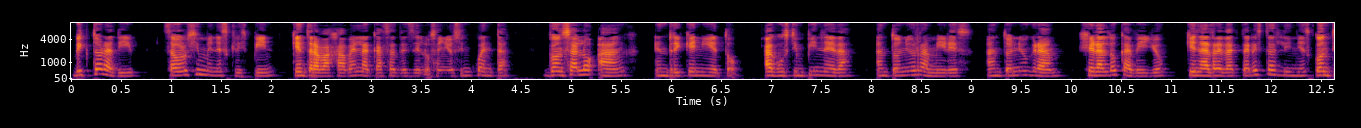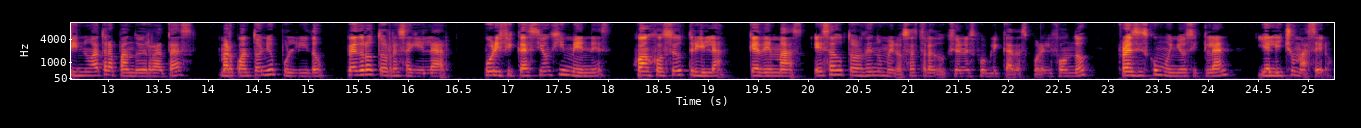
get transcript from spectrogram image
Víctor Adib, Saúl Jiménez Crispín, quien trabajaba en la casa desde los años 50, Gonzalo Ang, Enrique Nieto, Agustín Pineda, Antonio Ramírez, Antonio Gram, Geraldo Cabello, quien al redactar estas líneas continúa atrapando erratas, Marco Antonio Pulido, Pedro Torres Aguilar, Purificación Jiménez, Juan José Utrila, que además es autor de numerosas traducciones publicadas por el Fondo, Francisco Muñoz y Clan y Alicho Macero.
